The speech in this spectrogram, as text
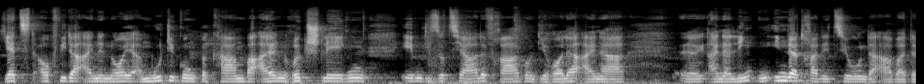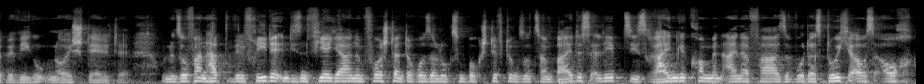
jetzt auch wieder eine neue Ermutigung bekam bei allen Rückschlägen, eben die soziale Frage und die Rolle einer einer Linken in der Tradition der Arbeiterbewegung neu stellte. Und insofern hat Wilfriede in diesen vier Jahren im Vorstand der Rosa-Luxemburg-Stiftung sozusagen beides erlebt. Sie ist reingekommen in einer Phase, wo das durchaus auch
